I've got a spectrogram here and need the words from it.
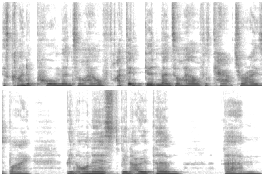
is kind of poor mental health. I think good mental health is characterized by being honest, being open, um,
